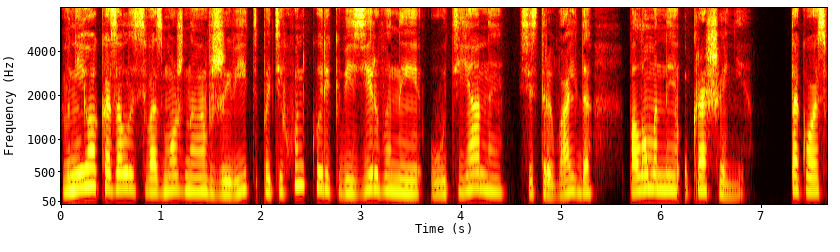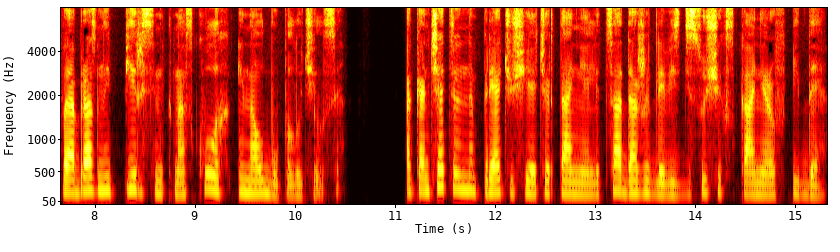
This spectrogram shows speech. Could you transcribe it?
в нее оказалось возможно вживить потихоньку реквизированные у Тьяны, сестры Вальда, поломанные украшения. Такой своеобразный пирсинг на скулах и на лбу получился. Окончательно прячущий очертания лица даже для вездесущих сканеров ИД.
